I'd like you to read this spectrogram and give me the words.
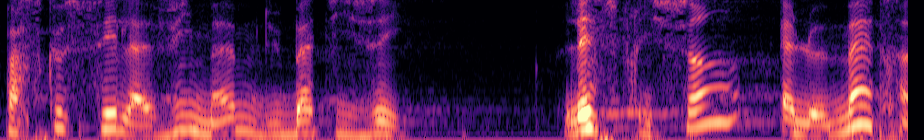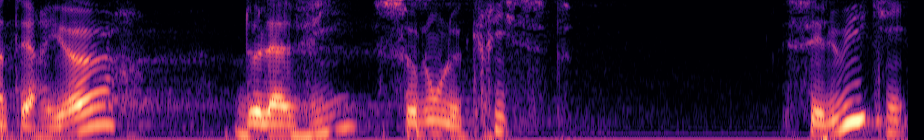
parce que c'est la vie même du baptisé. L'Esprit Saint est le maître intérieur de la vie selon le Christ. C'est lui qui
